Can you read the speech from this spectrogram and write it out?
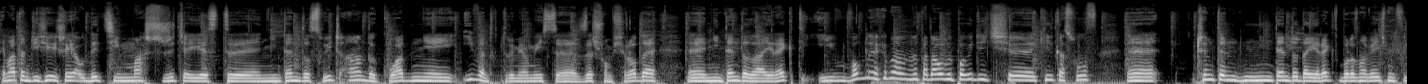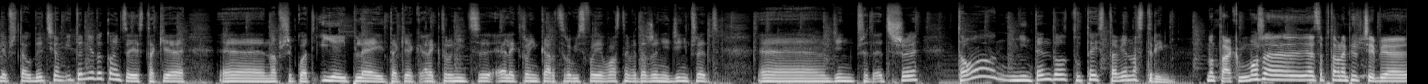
Tematem dzisiejszej audycji Masz Życie jest e, Nintendo Switch, a dokładniej event, który miał miejsce w zeszłą środę, e, Nintendo Direct. I w ogóle chyba wypadałoby powiedzieć e, kilka słów czym ten Nintendo Direct, bo rozmawialiśmy chwilę przed audycją i to nie do końca jest takie e, na przykład EA Play, tak jak elektronicy, Electronic Arts robi swoje własne wydarzenie dzień przed, e, dzień przed E3, to Nintendo tutaj stawia na stream. No tak, może ja zapytam najpierw ciebie,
